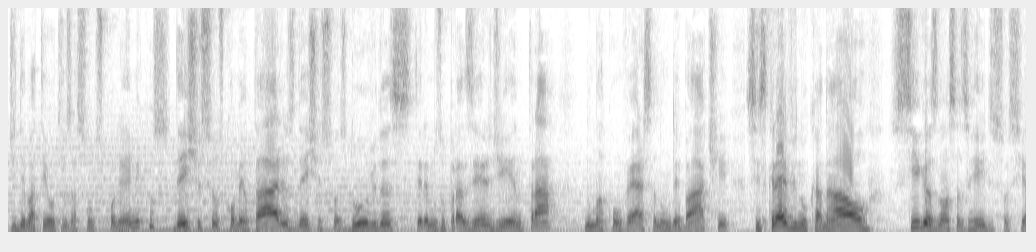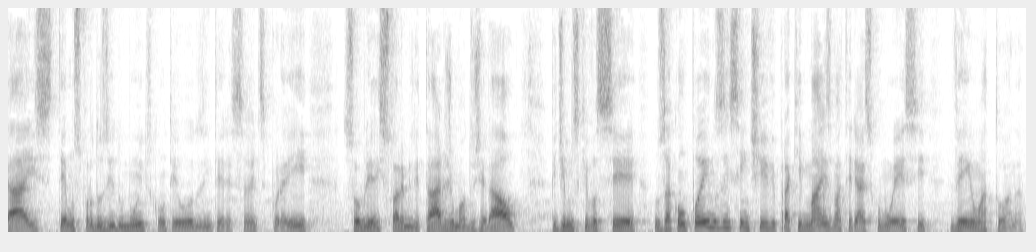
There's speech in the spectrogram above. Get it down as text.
de debater outros assuntos polêmicos. Deixe os seus comentários, deixe suas dúvidas. Teremos o prazer de entrar numa conversa, num debate. Se inscreve no canal, siga as nossas redes sociais. Temos produzido muitos conteúdos interessantes por aí sobre a história militar de um modo geral. Pedimos que você nos acompanhe e nos incentive para que mais materiais como esse venham à tona.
